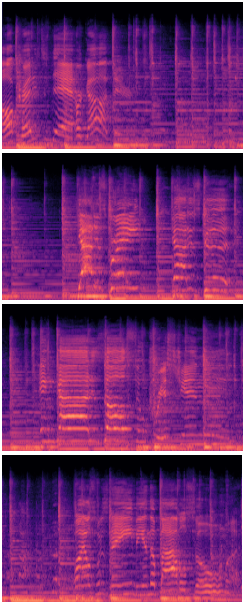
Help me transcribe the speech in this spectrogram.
All credit to dad or God there. God is great, God is Christian. Why else would his name be in the Bible so much?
